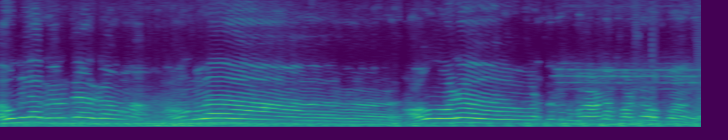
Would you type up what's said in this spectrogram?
அவங்களாம் கரெக்டாக இருக்காங்களாம். அவங்களாம் அவங்க வேணா ஒருத்தருக்கு வேணா பட்டம் வைப்பாங்க.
